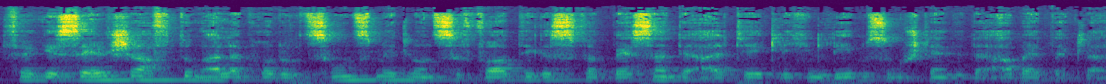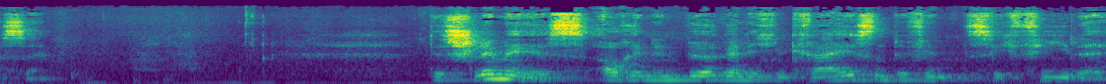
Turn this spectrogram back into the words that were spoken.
Vergesellschaftung aller Produktionsmittel und sofortiges Verbessern der alltäglichen Lebensumstände der Arbeiterklasse. Das Schlimme ist, auch in den bürgerlichen Kreisen befinden sich viele,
